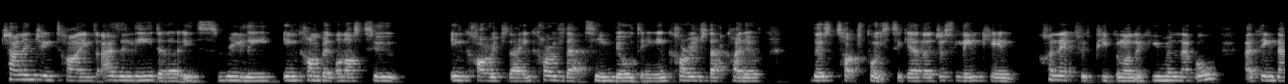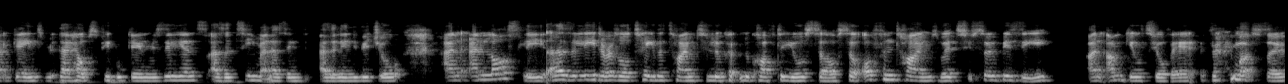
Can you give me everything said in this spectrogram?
challenging times. As a leader it's really incumbent on us to encourage that encourage that team building encourage that kind of those touch points together just linking connect with people on a human level. I think that gains that helps people gain resilience as a team and as in, as an individual. And and lastly, as a leader as well, take the time to look at look after yourself. So oftentimes we're too, so busy and I'm guilty of it very much so,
